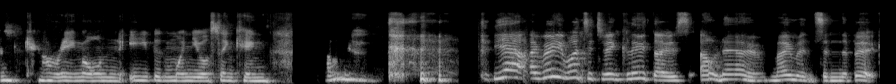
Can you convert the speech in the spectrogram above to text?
and carrying on even when you're thinking, oh no? yeah, I really wanted to include those oh no moments in the book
